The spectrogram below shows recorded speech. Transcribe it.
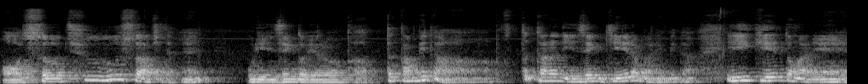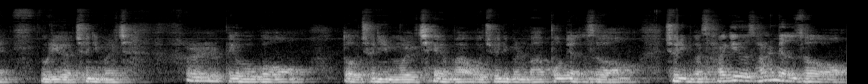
어서 추수합시다. 예. 우리 인생도 여러분 버떡합니다. 버떡하는 인생 기회란 말입니다. 이 기회 동안에 우리가 주님을 잘 배우고 또 주님을 체험하고 주님을 맛보면서 주님과 사귀어 살면서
